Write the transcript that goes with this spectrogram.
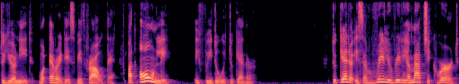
to your need, whatever it is, with Raute, but only if we do it together. Together is a really, really a magic word.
